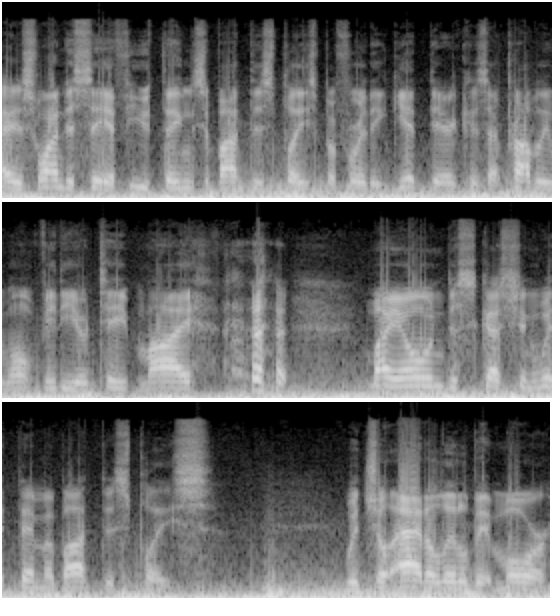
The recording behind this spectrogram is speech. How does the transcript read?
I just wanted to say a few things about this place before they get there because I probably won't videotape my my own discussion with them about this place, which will add a little bit more.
